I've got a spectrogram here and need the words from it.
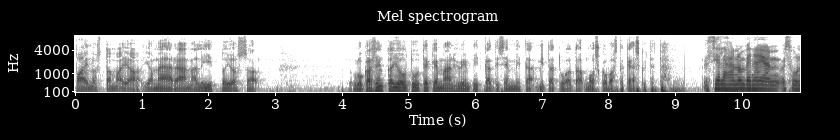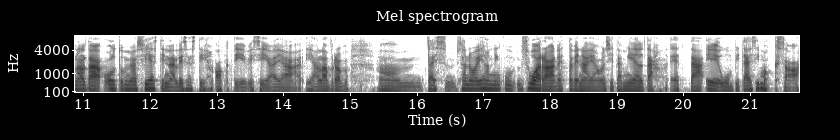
painostama ja, ja määräämä liitto, jossa Lukashenka joutuu tekemään hyvin pitkälti sen, mitä, mitä tuolta Moskovasta käskytetään. Siellähän on Venäjän suunnalta oltu myös viestinnällisesti aktiivisia ja, ja Lavrov ähm, taisi sanoa ihan niin kuin suoraan, että Venäjä on sitä mieltä, että EU pitäisi maksaa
